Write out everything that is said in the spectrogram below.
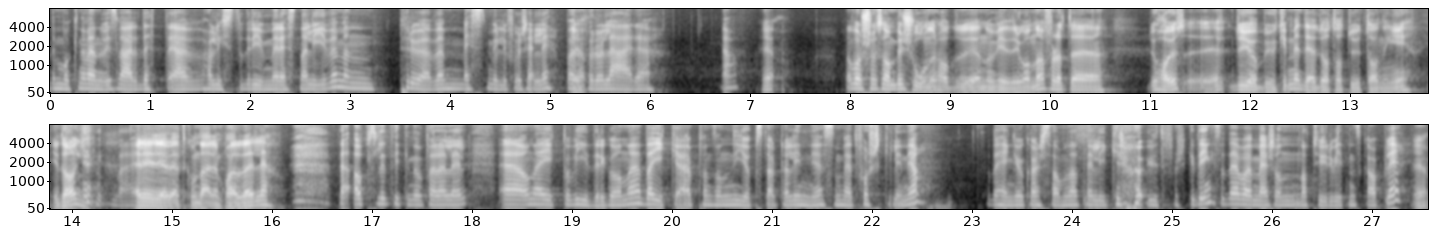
det må ikke nødvendigvis være dette jeg har lyst til å drive med resten av livet, men prøve mest mulig forskjellig. Bare Ja. for å lære. Ja. Men Hva slags ambisjoner hadde du gjennom videregående? For at, eh, du, har jo, eh, du jobber jo ikke med det du har tatt utdanning i i dag. Eller jeg vet ikke om det er en parallell? Ja. det er absolutt ikke noe parallell. Eh, og når jeg gikk på videregående, da gikk jeg på en sånn nyoppstarta linje som het forskerlinja. Så det henger jo kanskje sammen at jeg liker å utforske ting. Så det var mer sånn naturvitenskapelig. Ja.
